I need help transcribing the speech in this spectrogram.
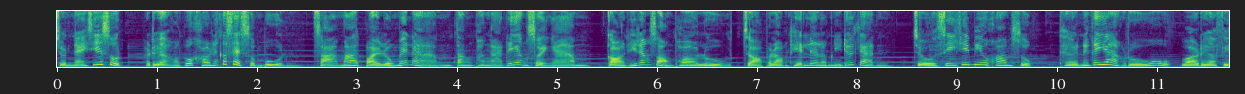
จนในที่สุด เรือของพวกเขานั้นก็เสร็จสมบูรณ์ สามารถปล่อยลงแม่น้ำตั้งพังงาดได้อย่างสวยงาม ก่อนที่ทั้งสองพ่อลูกจะออกไปลองเทสเรือลำนี้ด้วยกัน โจซี่ที่มีความสุข เธอนั้นก็อยากรู้ว่าเรือฝี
